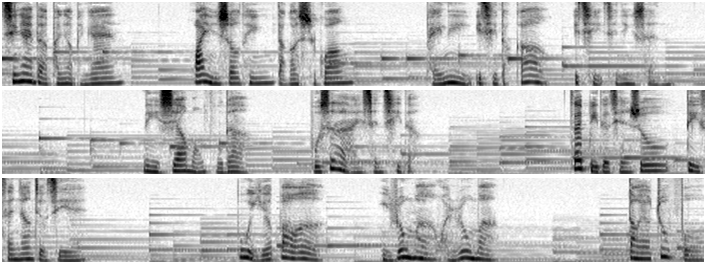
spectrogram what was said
亲爱的朋友，平安，欢迎收听祷告时光，陪你一起祷告，一起亲近神。你是要蒙福的，不是来生气的。在彼得前书第三章九节，不以恶报恶，以辱骂还辱骂，倒要祝福，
